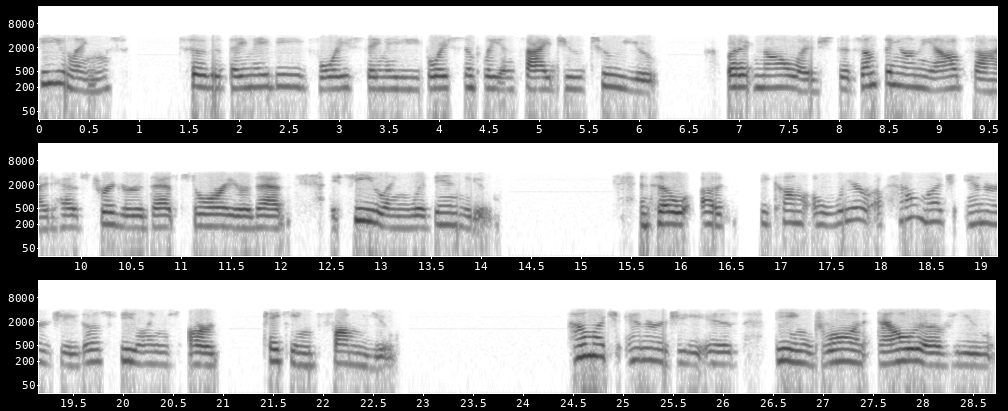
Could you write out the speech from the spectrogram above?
feelings so that they may be voiced, they may be voiced simply inside you to you, but acknowledge that something on the outside has triggered that story or that feeling within you. And so uh, become aware of how much energy those feelings are taking from you. How much energy is being drawn out of you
